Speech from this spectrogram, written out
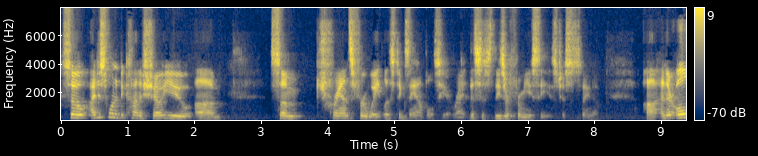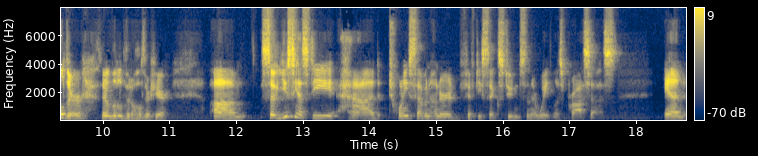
So I just wanted to kind of show you um, some transfer waitlist examples here, right? This is these are from UCs, just so you know, uh, and they're older. They're a little bit older here. Um, so UCSD had 2,756 students in their waitlist process and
